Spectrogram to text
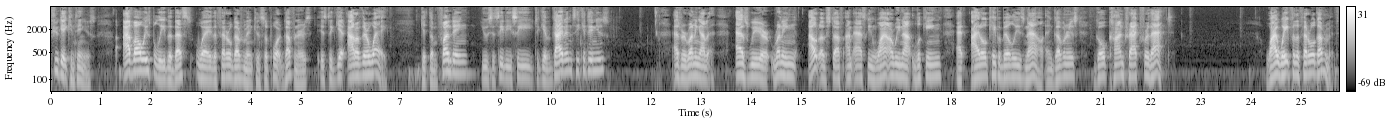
Fugate continues. I've always believed the best way the federal government can support governors is to get out of their way, get them funding, use the CDC to give guidance. He continues. As we're running out, of, as we're running out of stuff, I'm asking why are we not looking at idle capabilities now? And governors go contract for that. Why wait for the federal government?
